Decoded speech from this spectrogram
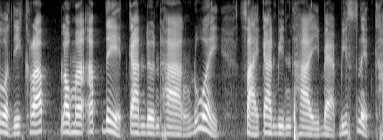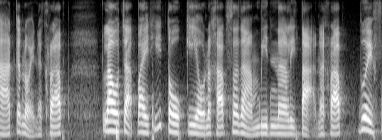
สวัสดีครับ เรามาอัปเดตการเดินทางด้วยสายการบินไทยแบบ Business Class กันหน่อยนะครับ เราจะไปที่โตเกียวนะครับ สนามบินนาริตะนะครับ ด้วยไฟ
